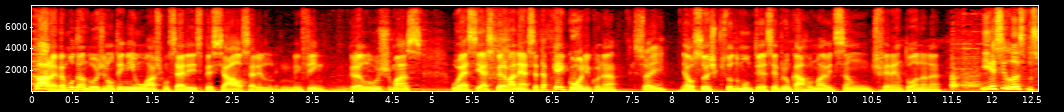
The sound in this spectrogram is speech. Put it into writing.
Claro, aí vai mudando. Hoje não tem nenhum, acho, com série especial, série, enfim, gran luxo, mas o SS permanece. Até porque é icônico, né? Isso aí. É o sonho de que todo mundo ter sempre um carro numa edição diferentona, né? E esse lance dos,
